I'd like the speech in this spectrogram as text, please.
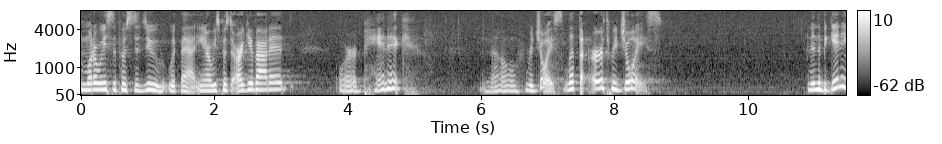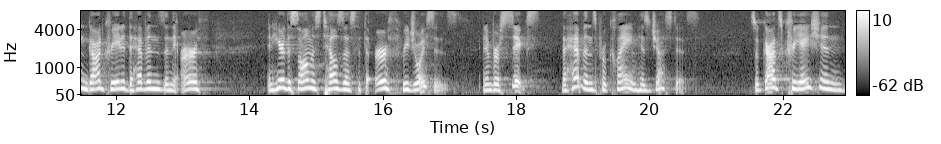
And what are we supposed to do with that? You know, are we supposed to argue about it or panic? No, rejoice. Let the earth rejoice. And in the beginning, God created the heavens and the earth. And here the psalmist tells us that the earth rejoices. And in verse 6, the heavens proclaim his justice. So God's creation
